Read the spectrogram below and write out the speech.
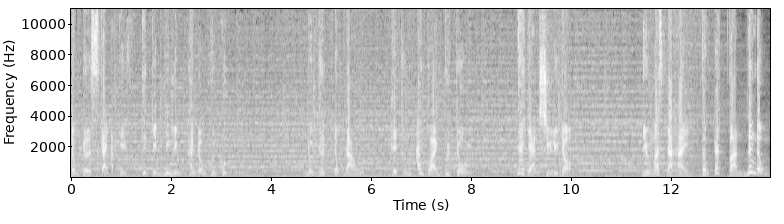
Động cơ Sky Active tiết kiệm nhiên liệu hàng đầu phân khúc Nội thất độc đáo, Hệ thống an toàn vượt trội, Đa dạng sự lựa chọn. New Mazda 2 phong cách và năng động.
